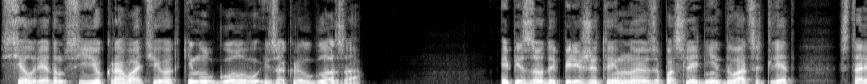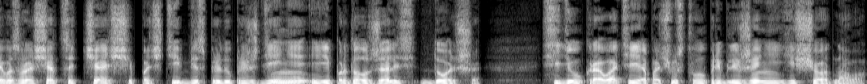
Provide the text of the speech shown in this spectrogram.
сел рядом с ее кроватью, откинул голову и закрыл глаза. Эпизоды, пережитые мною за последние 20 лет, стали возвращаться чаще, почти без предупреждения и продолжались дольше. Сидя у кровати, я почувствовал приближение еще одного.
